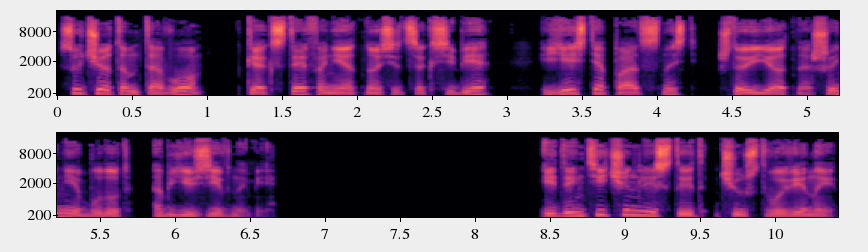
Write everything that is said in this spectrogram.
С учетом того, как Стефани относится к себе, есть опасность, что ее отношения будут абьюзивными. Идентичен ли стыд чувству вины?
